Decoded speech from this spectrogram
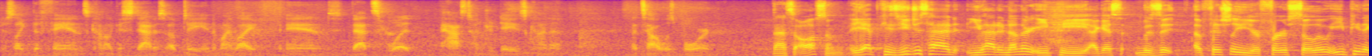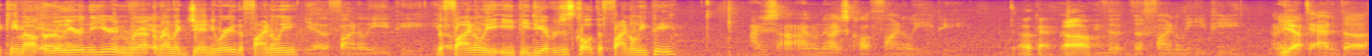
just like the fans kind of like a status update into my life, and that's what past hundred days kind of. That's how it was born. That's awesome. Yeah, because you just had you had another EP. I guess was it officially your first solo EP that came out Yeah. earlier in the year and Yeah. around like January, the finally Yeah, the Finally EP. the finally EP. Do you ever just call it the final EP? I just I don't know. I just call it Finally EP. Okay. Oh, the the Finally EP. I Yeah. like to add the.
